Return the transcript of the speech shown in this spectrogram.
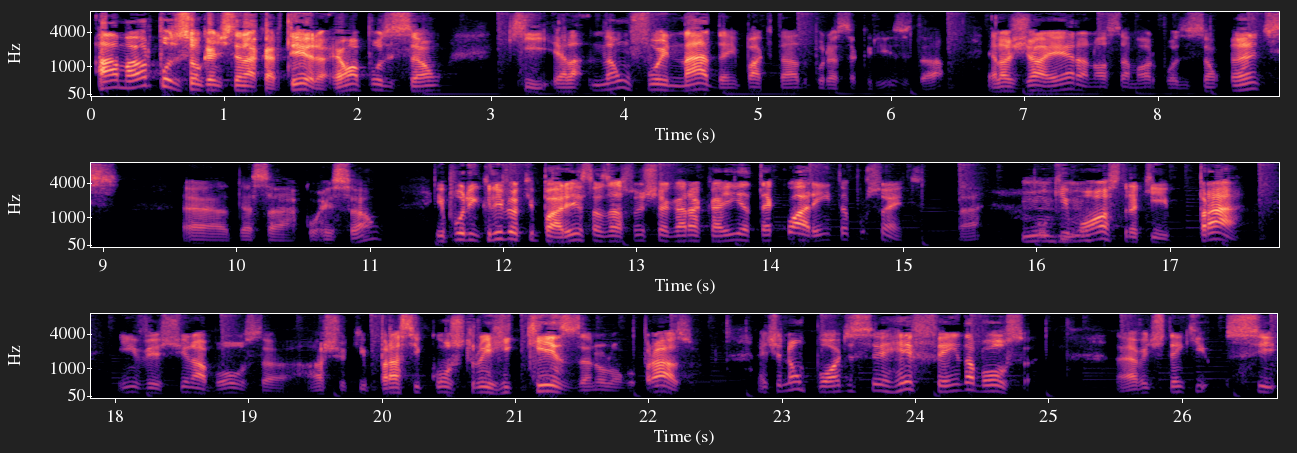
A maior posição que a gente tem na carteira é uma posição que ela não foi nada impactada por essa crise, tá? Ela já era a nossa maior posição antes é, dessa correção. E por incrível que pareça, as ações chegaram a cair até 40%. Né? Uhum. O que uhum. mostra que para investir na bolsa, acho que para se construir riqueza no longo prazo, a gente não pode ser refém da bolsa. Né? A gente tem que se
